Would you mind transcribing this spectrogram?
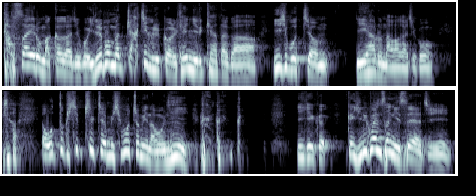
답 사이로 막가가지고 1번만 쫙 찍을 걸 괜히 이렇게 하다가 25점 이하로 나와가지고 야, 야 어떻게 17점이 15점이 나오니? 이게 그, 그 일관성이 있어야지.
